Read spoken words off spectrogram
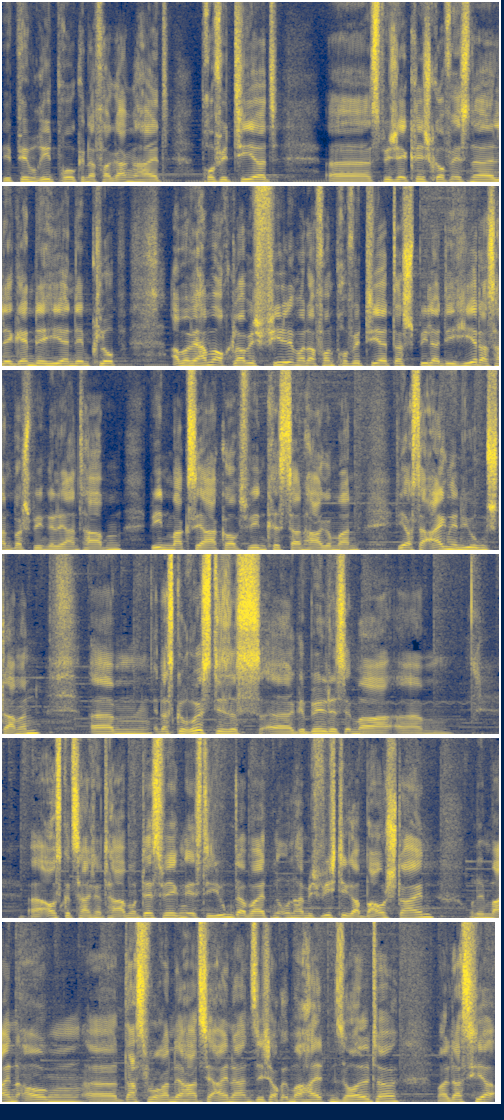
wie Pim Riedbrook in der Vergangenheit profitiert. Äh, Spijay Krischkov ist eine Legende hier in dem Club. Aber wir haben auch, glaube ich, viel immer davon profitiert, dass Spieler, die hier das Handballspielen gelernt haben, wie ein Max Jakobs, wie ein Christian Hagemann, die aus der eigenen Jugend stammen, ähm, das Gerüst dieses äh, Gebildes immer ähm, äh, ausgezeichnet haben. Und deswegen ist die Jugendarbeit ein unheimlich wichtiger Baustein und in meinen Augen äh, das, woran der HC Einheiten sich auch immer halten sollte, weil das hier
